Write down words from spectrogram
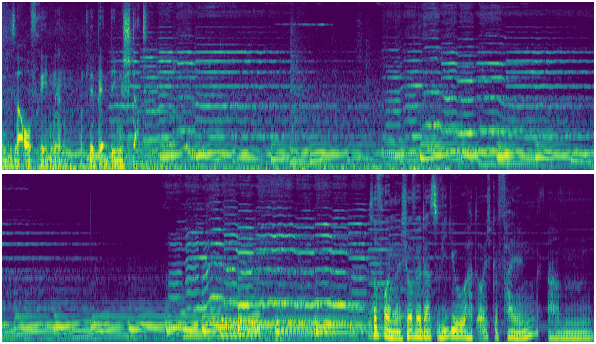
von dieser aufregenden und lebendigen Stadt. So Freunde, ich hoffe, das Video hat euch gefallen. Ähm,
